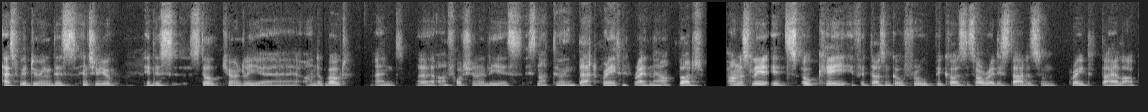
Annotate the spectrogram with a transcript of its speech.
As we're doing this interview, it is still currently uh, on the vote and uh, unfortunately is is not doing that great right now. But honestly, it's okay if it doesn't go through because it's already started some great dialogue,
